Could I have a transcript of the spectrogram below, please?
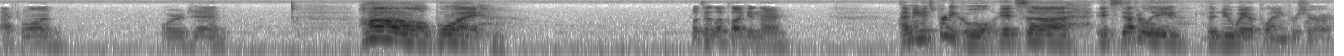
Act one. Origin. Oh boy. What's it look like in there? I mean, it's pretty cool. It's uh, it's definitely the new way of playing for sure.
